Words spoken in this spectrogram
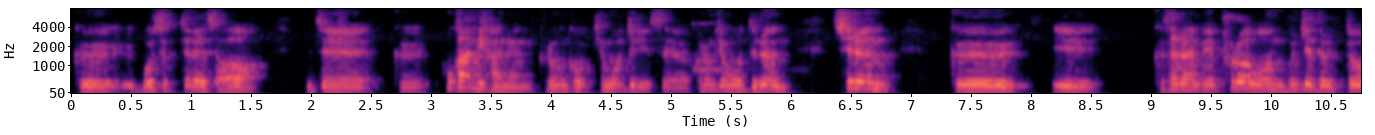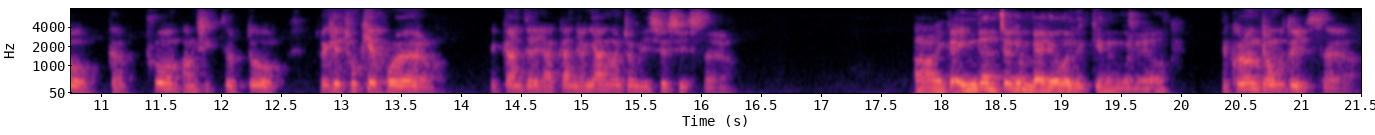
그 모습들에서 이제 그 호감이 가는 그런 거- 경우들이 있어요. 그런 경우들은 실은 그, 이, 그 사람이 풀어온 문제들도, 그러니까 풀어온 방식들도 되게 좋게 보여요. 그러니까 이제 약간 영향은 좀 있을 수 있어요. 아, 그러니까 인간적인 매력을 느끼는 거네요. 그런 경우도 있어요.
